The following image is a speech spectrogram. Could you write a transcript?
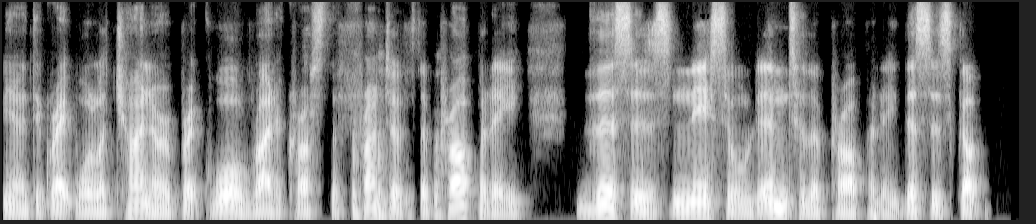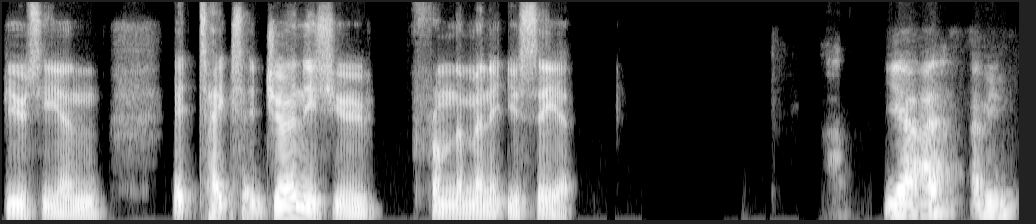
you know the Great Wall of China, a brick wall right across the front of the property. This is nestled into the property. This has got beauty and it takes it journeys you from the minute you see it. Yeah, I, I mean,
